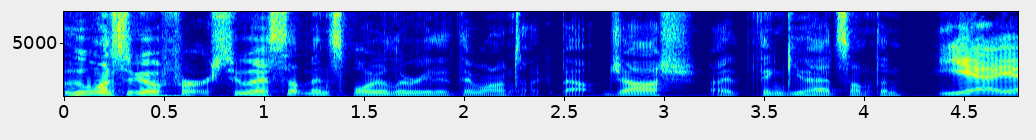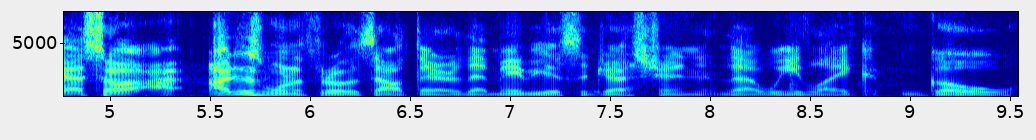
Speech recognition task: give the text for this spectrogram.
who wants to go first? Who has something spoilery that they want to talk about? Josh, I think you had something. Yeah, yeah. So I, I just want to throw this out there that maybe a suggestion that we like go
